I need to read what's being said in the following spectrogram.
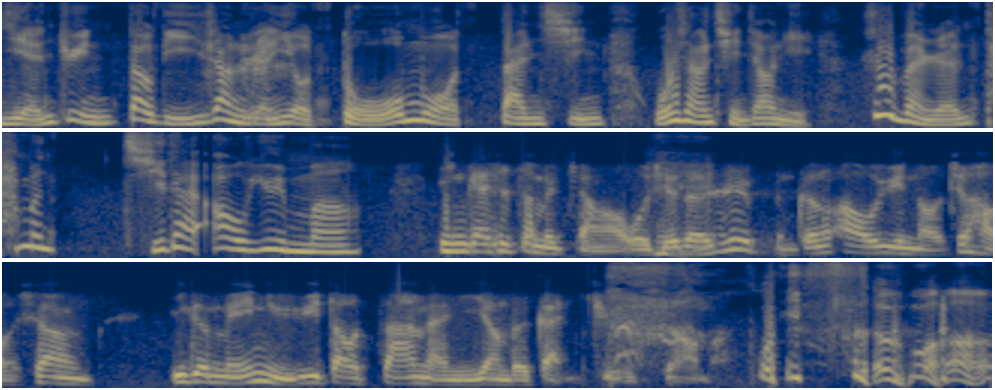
严峻，到底让人有多么担心？我想请教你，日本人他们期待奥运吗？应该是这么讲哦，我觉得日本跟奥运哦，就好像。一个美女遇到渣男一样的感觉，你知道吗？为什么？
